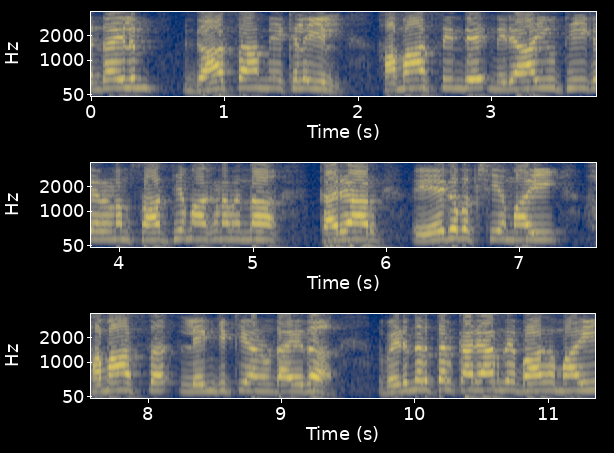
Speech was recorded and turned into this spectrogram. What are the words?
എന്തായാലും ഗാസ മേഖലയിൽ ഹമാസിന്റെ നിരായുധീകരണം സാധ്യമാകണമെന്ന കരാർ ഏകപക്ഷീയമായി ഹമാസ് ലംഘിക്കുകയാണ് ഉണ്ടായത്. വെടിനിർത്തൽ കരാറിന്റെ ഭാഗമായി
